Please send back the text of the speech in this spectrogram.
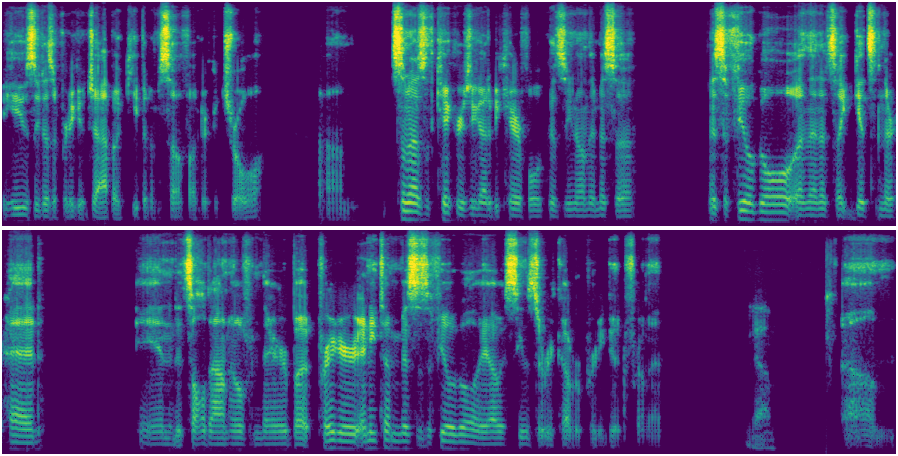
he usually does a pretty good job of keeping himself under control. Um, sometimes with kickers, you got to be careful because you know they miss a miss a field goal and then it's like gets in their head, and it's all downhill from there. But Prater, anytime he misses a field goal, he always seems to recover pretty good from it. Yeah. Um,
